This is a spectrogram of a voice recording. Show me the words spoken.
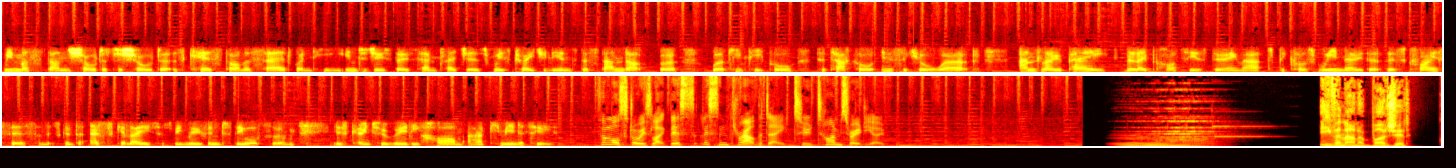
we must stand shoulder to shoulder, as Keir Starmer said when he introduced those 10 pledges with trade unions to stand up for working people to tackle insecure work and low pay. The Labour Party is doing that because we know that this crisis, and it's going to escalate as we move into the autumn, is going to really harm our communities. For more stories like this, listen throughout the day to Times Radio. Even on a budget,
